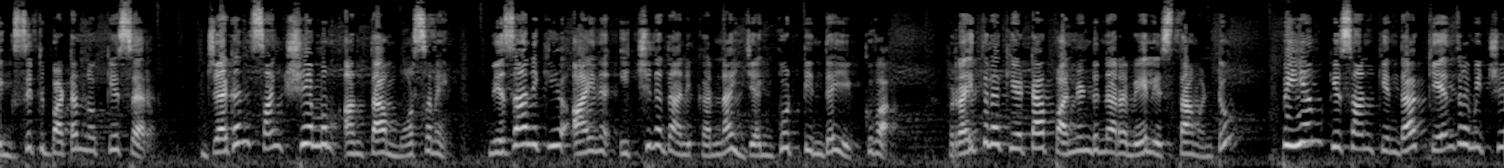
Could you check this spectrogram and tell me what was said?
ఎగ్జిట్ బటన్ నొక్కేశారు. జగన్ సంక్షేమం అంతా మోసమే. నిజానికి ఆయన ఇచ్చిన దానికన్నా ఎగ్గొట్టిందే ఎక్కువ. రైతులకేటా పన్నెండున్నర వేలు ఇస్తామంటూ పీఎం కిసాన్ కింద కేంద్రమిచ్చే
